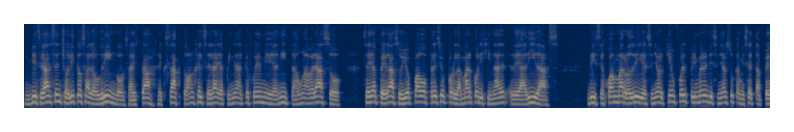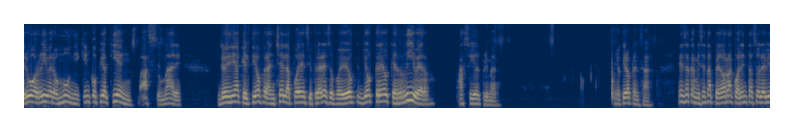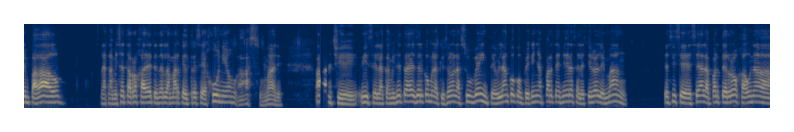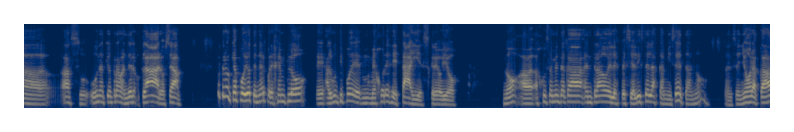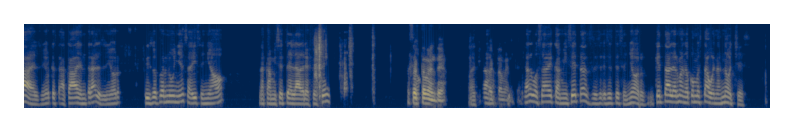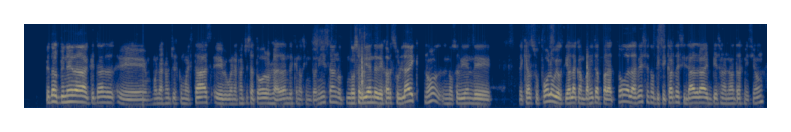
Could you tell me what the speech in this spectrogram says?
Dice, hacen cholitos a los gringos. Ahí está, exacto. Ángel Celaya, Pineda, ¿qué fue de mi Dianita? Un abrazo. Sella Pegaso, yo pago precio por la marca original de Adidas. Dice Juanma Rodríguez, señor, ¿quién fue el primero en diseñar su camiseta? ¿Perú o River o Muni? ¿Quién copió a quién? A su madre. Yo diría que el tío Franchella puede descifrar eso, porque yo, yo creo que River ha sido el primero. Yo quiero pensar. Esa camiseta pedorra 40 soles bien pagado. La camiseta roja debe tener la marca el 13 de junio. Ah, su madre. Archie dice, la camiseta debe ser como la que usaron la sub-20, blanco con pequeñas partes negras al estilo alemán. Y así se desea la parte roja, una, ah, una que otra bandera. Claro, o sea, yo creo que ha podido tener, por ejemplo, eh, algún tipo de mejores detalles, creo yo. ¿No? justamente acá ha entrado el especialista en las camisetas, ¿no? El señor acá, el señor que está acá de entrar, el señor Christopher Núñez ha diseñado la camiseta de la FC. Exactamente. Exactamente. Si algo sabe camisetas es, este señor. ¿Qué tal, hermano? ¿Cómo está? Buenas noches. ¿Qué tal, Pineda? ¿Qué tal? Eh, buenas noches, ¿cómo estás? Eh, buenas noches a todos los ladrantes que nos sintonizan. No, no, se olviden de dejar su like, ¿no? No se olviden de de quedar su follow y activar la campanita para todas las veces notificarte si Ladra empieza una nueva transmisión.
